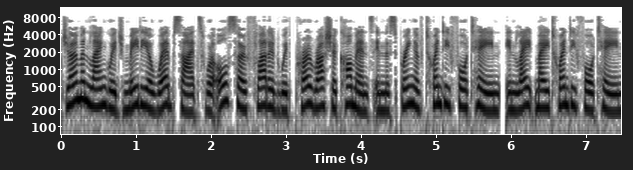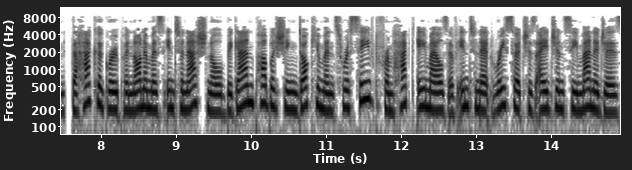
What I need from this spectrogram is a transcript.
German-language media websites were also flooded with pro-Russia comments in the spring of 2014. In late May 2014, the hacker group Anonymous International began publishing documents received from hacked emails of Internet Researchers Agency managers.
